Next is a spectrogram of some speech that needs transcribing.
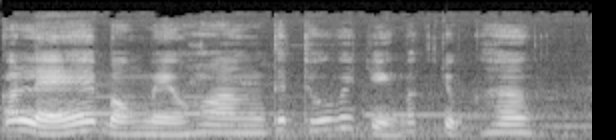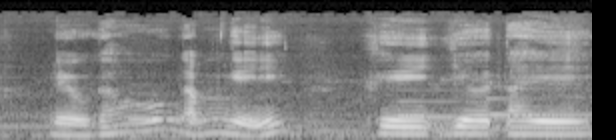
có lẽ bọn mèo hoang thích thú với chuyện bắt chuột hơn. Mèo gấu ngẫm nghĩ khi giơ tay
